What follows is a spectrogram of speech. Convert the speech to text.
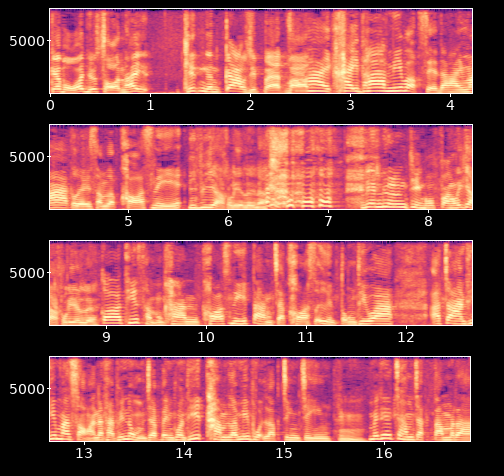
แกบอกว่าเดี๋ยวสอนให้คิดเงิน 98 บาท ใช่ ใครพลาดนี่บอกเสียดายมากเลยสำหรับคอร์สนี้ นี่พี่อยากเรียนเลยนะ นี่เรื่องจริงพอฟังแล้วอยากเรียนเลย ก็ที่สำคัญคอร์สนี้ต่างจากคอร์สอื่นตรงที่ว่าอาจารย์ที่มาสอนนะคะพี่หนุ่มจะเป็นคนที่ทำแล้วมีผลลัพธ์จริงๆไม่ได้จำจากตำรา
